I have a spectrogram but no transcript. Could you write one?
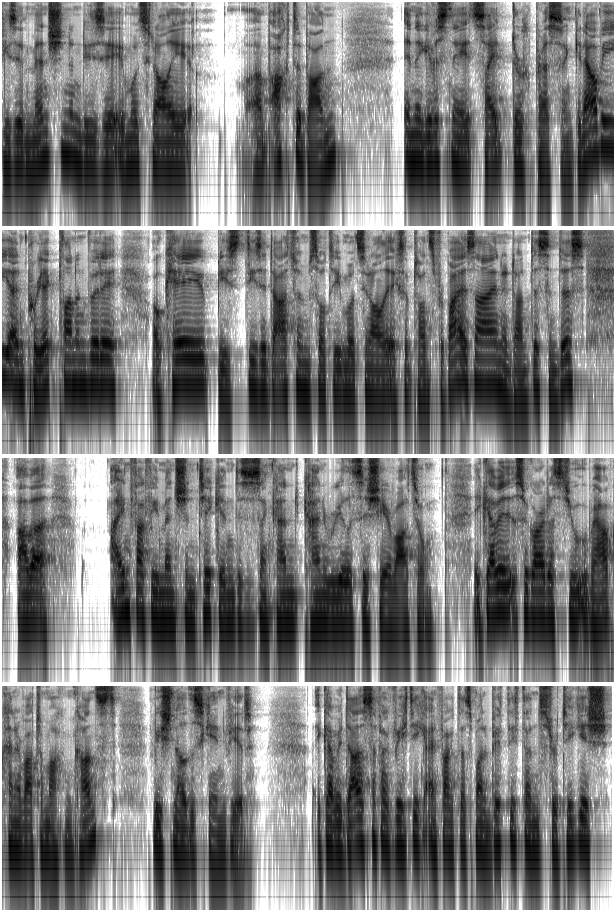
diese Menschen in diese emotionale ähm, Achterbahn in einer gewissen Zeit durchpressen. Genau wie ein Projekt planen würde, okay, bis diese Datum sollte emotionale Akzeptanz vorbei sein und dann das und das. Aber einfach wie Menschen ticken, das ist dann kein, keine realistische Erwartung. Ich glaube sogar, dass du überhaupt keine Erwartung machen kannst, wie schnell das gehen wird. Ich glaube, da ist einfach wichtig, einfach, dass man wirklich dann strategisch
